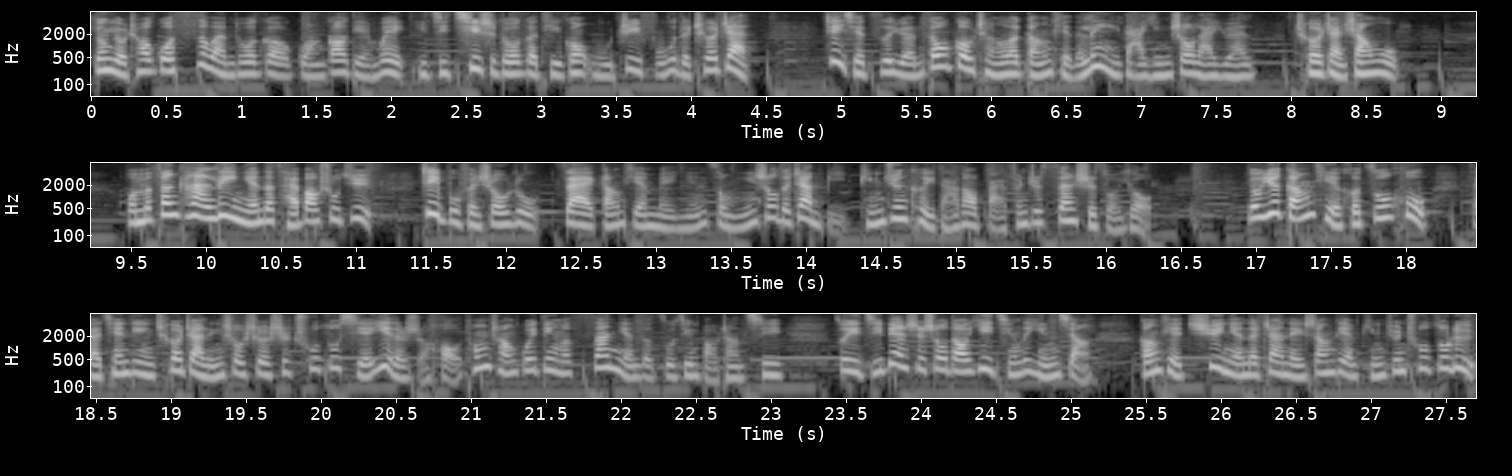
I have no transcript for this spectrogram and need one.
拥有超过四万多个广告点位以及七十多个提供五 G 服务的车站。这些资源都构成了港铁的另一大营收来源——车站商务。我们翻看历年的财报数据，这部分收入在港铁每年总营收的占比平均可以达到百分之三十左右。由于港铁和租户在签订车站零售设施出租协议的时候，通常规定了三年的租金保障期，所以即便是受到疫情的影响，港铁去年的站内商店平均出租率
